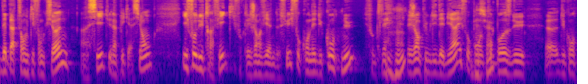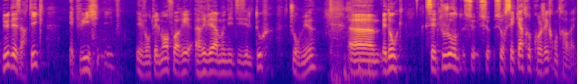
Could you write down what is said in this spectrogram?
des plateformes qui fonctionnent, un site, une application. Il faut du trafic, il faut que les gens viennent dessus. Il faut qu'on ait du contenu, il faut que les, Mhm. les gens publient des biens, il faut qu'on propose du, euh, du contenu, des articles. Et puis, éventuellement, il faut arri- arriver à monétiser le tout, toujours mieux. Euh, mais donc, c'est toujours sur, sur- sur ces quatre projets qu'on travaille.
